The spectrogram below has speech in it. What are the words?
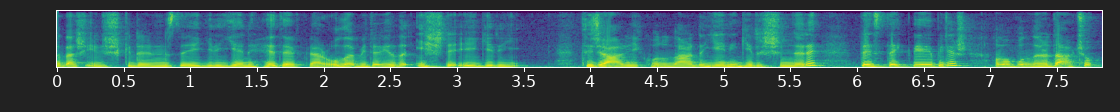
arkadaş ilişkilerinizle ilgili yeni hedefler olabilir ya da işle ilgili ticari konularda yeni girişimleri destekleyebilir. Ama bunları daha çok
